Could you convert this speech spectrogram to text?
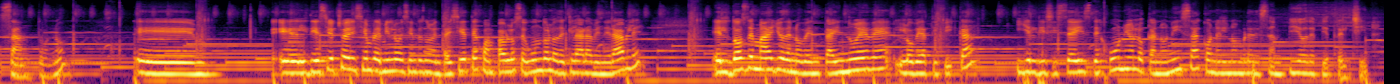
santo, ¿no? Eh, el 18 de diciembre de 1997, Juan Pablo II lo declara venerable. El 2 de mayo de 99 lo beatifica y el 16 de junio lo canoniza con el nombre de San Pío de Pietrelcina.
